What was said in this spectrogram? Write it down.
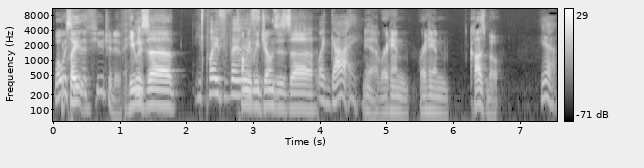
What He was played- he in The Fugitive? He was uh, He plays the Tommy Lee Jones's uh, like guy. yeah right hand right hand Cosmo. Yeah,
